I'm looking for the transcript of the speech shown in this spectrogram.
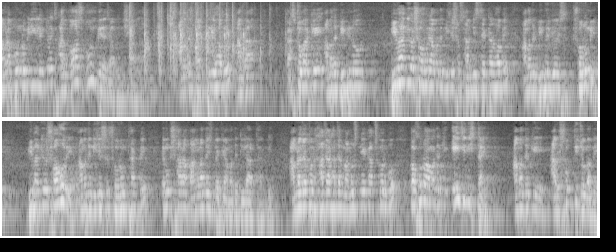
আমরা পণ্যবিধি ইলেকট্রনিক্স আরও দশ গুণ বেড়ে যাব ইনশাল্লাহ আমাদের ফ্যাক্টরি হবে, আমরা কাস্টমারকে আমাদের বিভিন্ন বিভাগীয় শহরে আমাদের নিজস্ব সার্ভিস সেন্টার হবে, আমাদের বিভাগীয় শোরুমে, বিভাগীয় শহরে আমাদের নিজস্ব শোরুম থাকবে এবং সারা বাংলাদেশ ব্যাপী আমাদের ডিলার থাকবে। আমরা যখন হাজার হাজার মানুষ নিয়ে কাজ করব, তখনও আমাদেরকে এই জিনিসটাই আমাদেরকে আরও শক্তি যোগাবে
